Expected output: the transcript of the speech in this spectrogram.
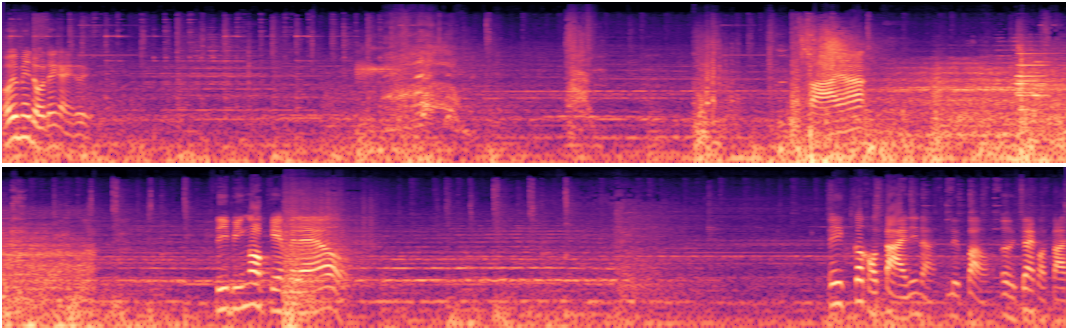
เอ้ยไม่โดนได้ไงเอ้ยตายฮะตีบิงออกเกมไปแล้วเอ้ยก็เขาตายนี่นะหรือเปล่า เออใช่เขาตาย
